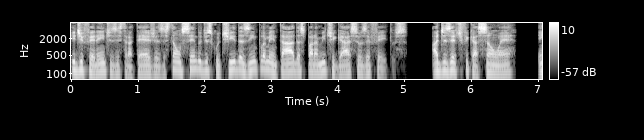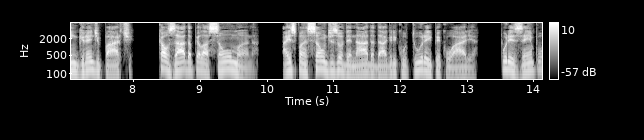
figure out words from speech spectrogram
e diferentes estratégias estão sendo discutidas e implementadas para mitigar seus efeitos. A desertificação é, em grande parte, causada pela ação humana. A expansão desordenada da agricultura e pecuária, por exemplo,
